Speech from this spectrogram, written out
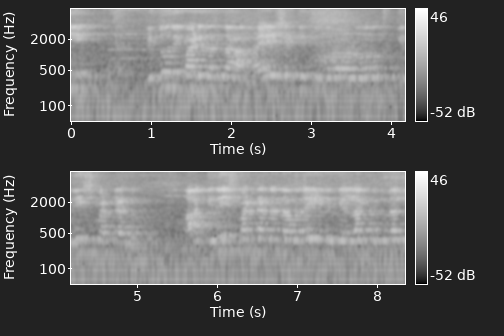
ಈ ಪಿತೂರಿ ಮಾಡಿದಂತ ಮಹೇಶ್ ಶೆಟ್ಟಿ ತುಮರೋಡು ಗಿರೀಶ್ ಮಟ್ಟಣ್ಣು. ಆ ಗಿರೀಶ್ ಮಟ್ಟಣ್ಣನವರೇ ಇದಕ್ಕೆಲ್ಲ ಕ್ರಿಮಿನಲ್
